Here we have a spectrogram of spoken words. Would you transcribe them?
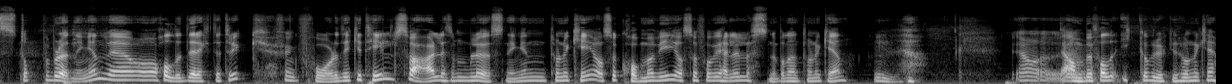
stopp blødningen ved å holde direkte trykk. Får du det ikke til, så er liksom løsningen torniké, og så kommer vi, og så får vi heller løsne på den tornikeen. Mm. Ja, Jeg anbefaler ikke å bruke torniké,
